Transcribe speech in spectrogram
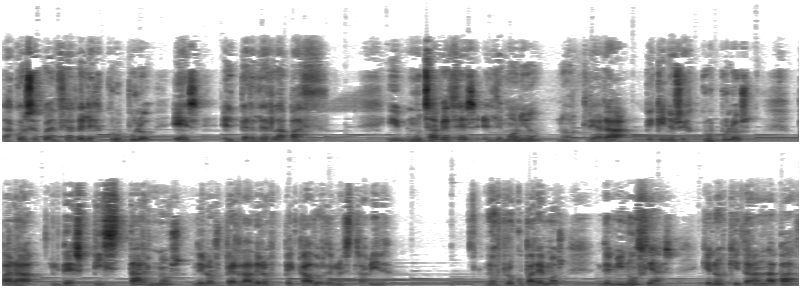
Las consecuencias del escrúpulo es el perder la paz. Y muchas veces el demonio nos creará pequeños escrúpulos para despistarnos de los verdaderos pecados de nuestra vida. Nos preocuparemos de minucias que nos quitarán la paz,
